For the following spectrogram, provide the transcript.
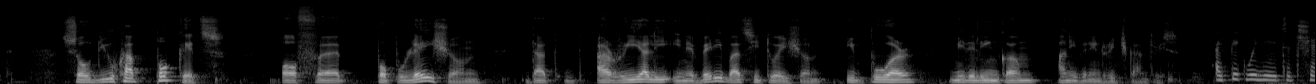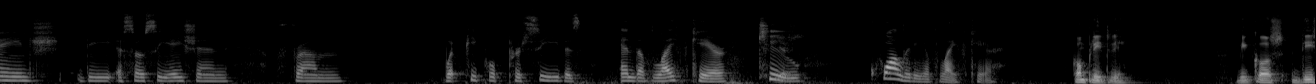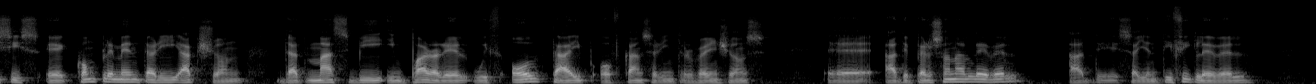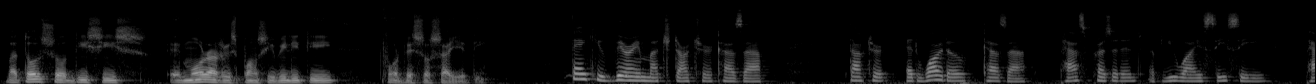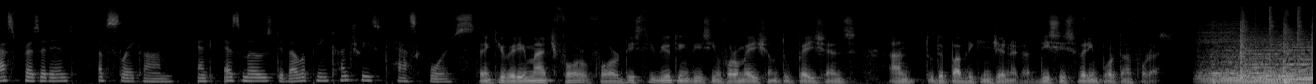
So you have pockets of uh, population that are really in a very bad situation in poor, middle income, and even in rich countries. I think we need to change the association from what people perceive as end of life care to yes. quality of life care. Completely. Because this is a complementary action that must be in parallel with all type of cancer interventions uh, at the personal level, at the scientific level, but also this is a moral responsibility for the society. Thank you very much, Dr. Cazap. Dr. Eduardo Cazap, past president of UICC, past president of SLACOM, and ESMO's Developing Countries Task Force. Thank you very much for, for distributing this information to patients and to the public in general. This is very important for us.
